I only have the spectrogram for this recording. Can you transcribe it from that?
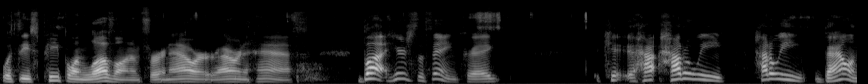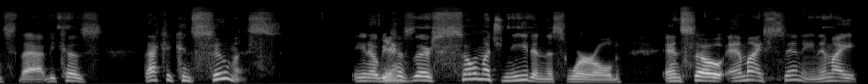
with these people and love on them for an hour or hour and a half. But here's the thing, Craig how, how do we how do we balance that because that could consume us. You know, because yeah. there's so much need in this world. And so am I sinning? Am I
